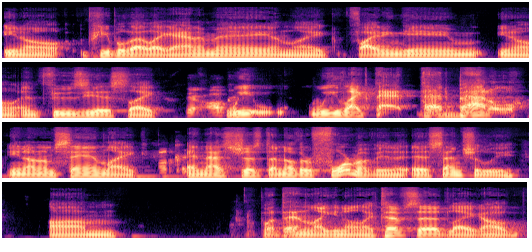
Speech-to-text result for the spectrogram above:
you know people that like anime and like fighting game, you know, enthusiasts. Like we we like that that battle. You know what I'm saying? Like, okay. and that's just another form of it essentially. Um, but then like you know, like Tev said, like I'll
